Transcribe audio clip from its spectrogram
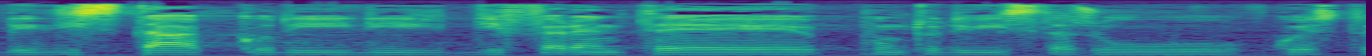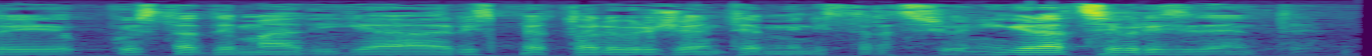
di distacco, di, di, differente punto di vista su queste, questa tematica rispetto alle precedenti amministrazioni. Grazie Presidente.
